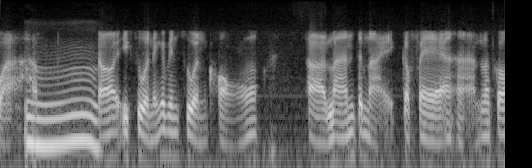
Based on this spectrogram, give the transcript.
ว่าๆอืครับมแล้วอีกส่วนหนึ่งก็เป็นส่วนของอ่าร้านจำหน่ายกาแฟอาหารแล้วก็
